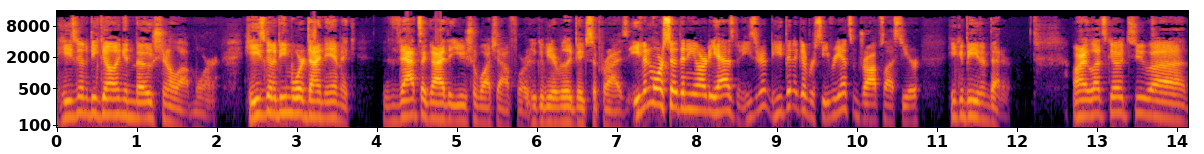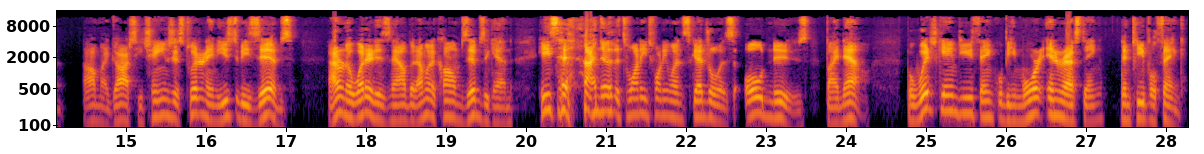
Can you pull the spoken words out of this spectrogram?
He's going to be going in motion a lot more. He's going to be more dynamic. that's a guy that you should watch out for who could be a really big surprise, even more so than he already has been. He's he's been a good receiver. He had some drops last year. He could be even better. All right, let's go to uh, oh my gosh, he changed his Twitter name. He used to be Zibs. I don't know what it is now, but I'm going to call him Zibs again. He said, "I know the 2021 schedule is old news by now, but which game do you think will be more interesting than people think?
